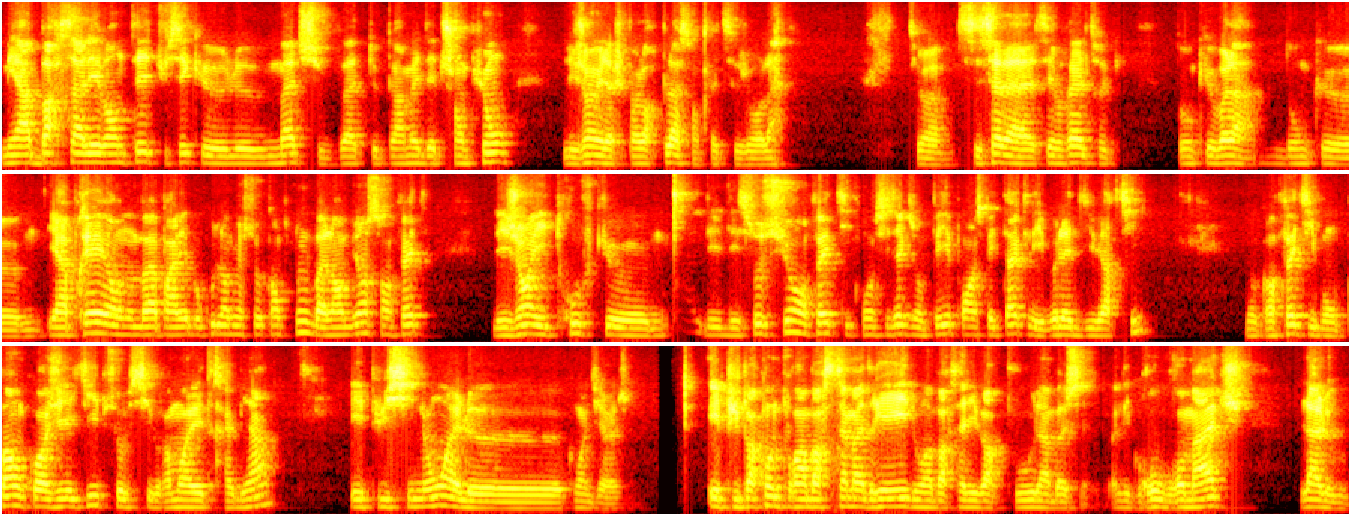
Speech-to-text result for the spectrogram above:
Mais à Barça Levante, tu sais que le match va te permettre d'être champion. Les gens, ils lâchent pas leur place en fait ce jour-là. tu vois, c'est ça, c'est vrai le truc. Donc voilà. Donc et après, on va parler beaucoup de l'ambiance au Camp Nou. Bah, l'ambiance en fait, les gens ils trouvent que les, sociaux en fait, ils considèrent qu'ils ont payé pour un spectacle et ils veulent être divertis. Donc en fait, ils vont pas encourager l'équipe, sauf si vraiment elle est très bien. Et puis sinon, elle, euh, comment dirais-je? Et puis par contre, pour un Barça Madrid ou un Barça Liverpool, les gros gros matchs, là, le,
